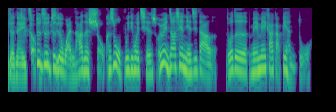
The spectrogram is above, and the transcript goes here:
的那一种。对对对对，挽他的手，可是我不一定会牵手，因为你知道现在年纪大了。很多的美眉嘎嘎变很多，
